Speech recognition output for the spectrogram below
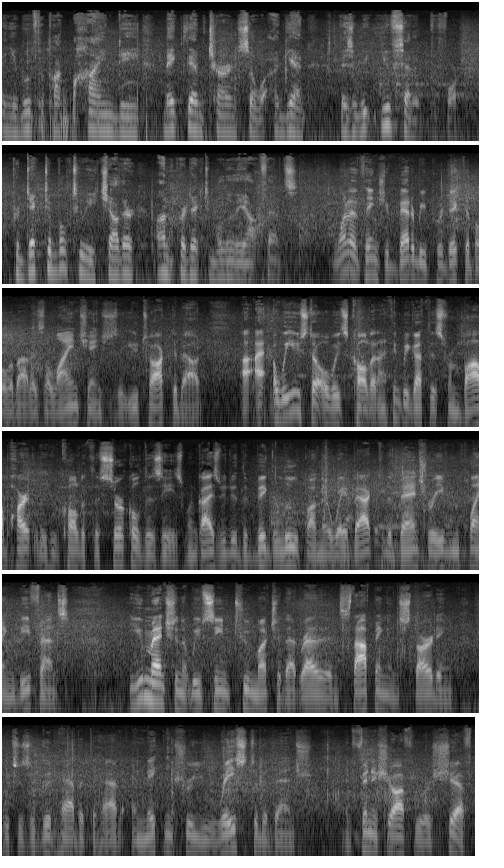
and you move the puck behind D, make them turn. So again, as we, you've said it before, predictable to each other, unpredictable to the offense. One of the things you better be predictable about is the line changes that you talked about. I, we used to always call it, and I think we got this from Bob Hartley, who called it the circle disease, when guys would do the big loop on their way back to the bench or even playing defense. You mentioned that we've seen too much of that rather than stopping and starting, which is a good habit to have, and making sure you race to the bench and finish off your shift.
